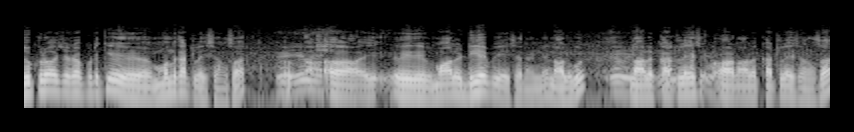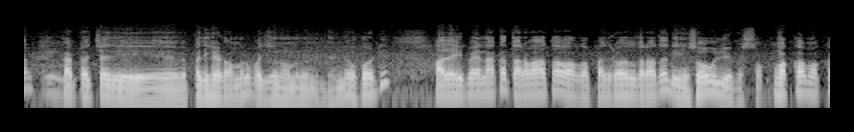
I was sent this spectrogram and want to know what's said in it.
దుక్కులు వచ్చేటప్పటికి ముందు కట్టలు వేసాం సార్. ఇది మామూలు డిఏపి వేసానండి నాలుగు. నాలుగు కట్టలు వేసి నాలుగు కట్టలు వేసాను సార్. కట్ట వచ్చేది పదిహేడు వందలు పద్దెనిమిది వందలు ఉండిద్దండి. ఒకటి అది అయిపోయినాక తర్వాత ఒక పది రోజుల తర్వాత దీన్ని సోవులు చేపిస్తాం. మొక్క మొక్క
